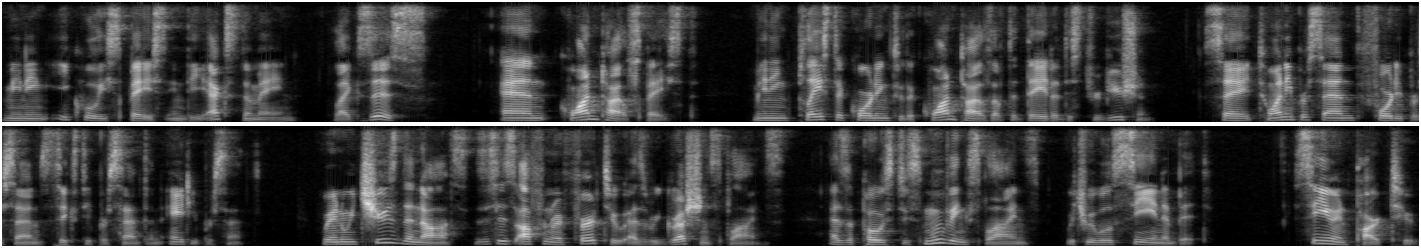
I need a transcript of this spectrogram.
meaning equally spaced in the x domain, like this, and quantile spaced, meaning placed according to the quantiles of the data distribution, say 20%, 40%, 60%, and 80%. When we choose the knots, this is often referred to as regression splines, as opposed to smoothing splines, which we will see in a bit. See you in part 2.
